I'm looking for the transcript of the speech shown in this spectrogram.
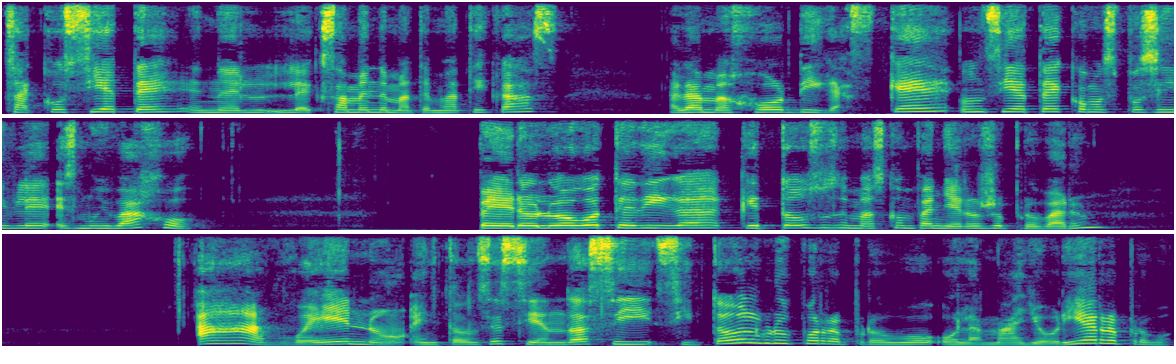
sacó 7 en el examen de matemáticas, a lo mejor digas, ¿qué? ¿Un 7? ¿Cómo es posible? Es muy bajo. Pero luego te diga que todos sus demás compañeros reprobaron. Ah, bueno, entonces siendo así, si todo el grupo reprobó o la mayoría reprobó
